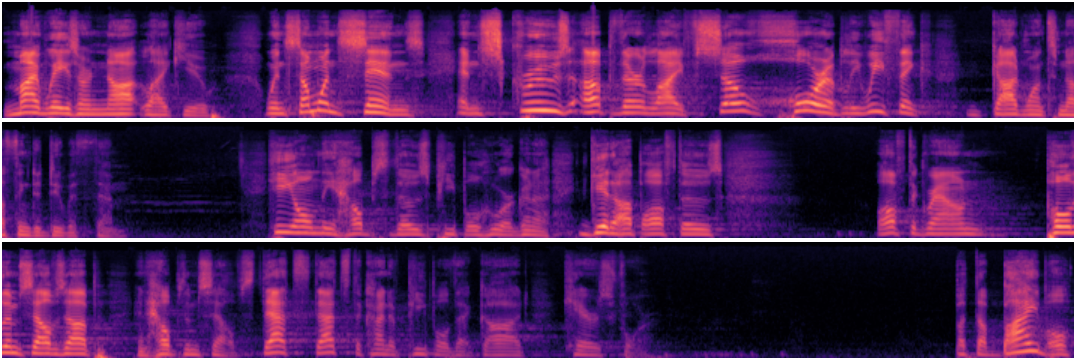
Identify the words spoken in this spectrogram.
My ways are not like you. When someone sins and screws up their life so horribly, we think God wants nothing to do with them. He only helps those people who are going to get up off those off the ground, pull themselves up and help themselves. That's that's the kind of people that God cares for. But the Bible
